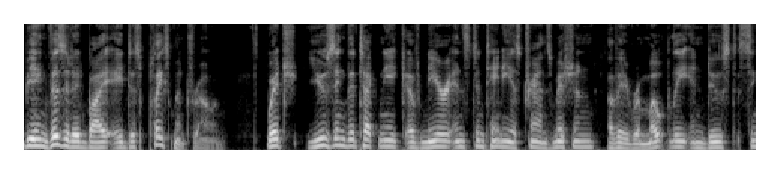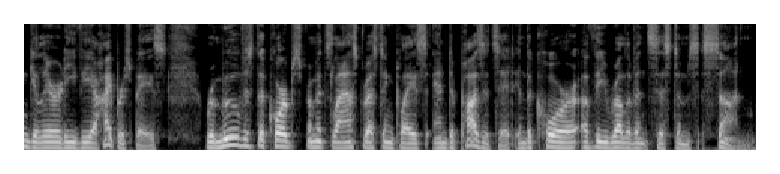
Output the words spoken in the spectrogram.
being visited by a displacement drone which, using the technique of near instantaneous transmission of a remotely induced singularity via hyperspace, removes the corpse from its last resting place and deposits it in the core of the relevant system's sun,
